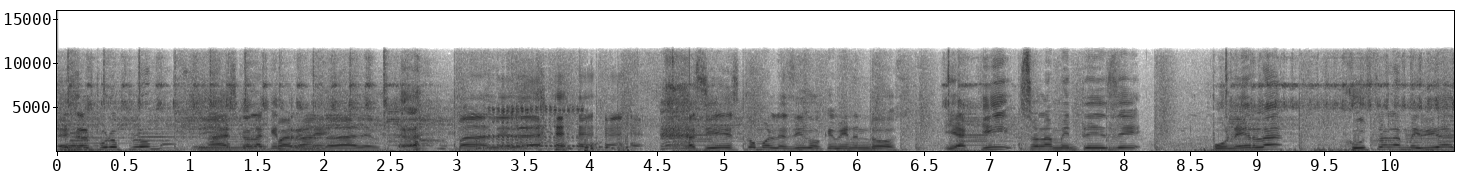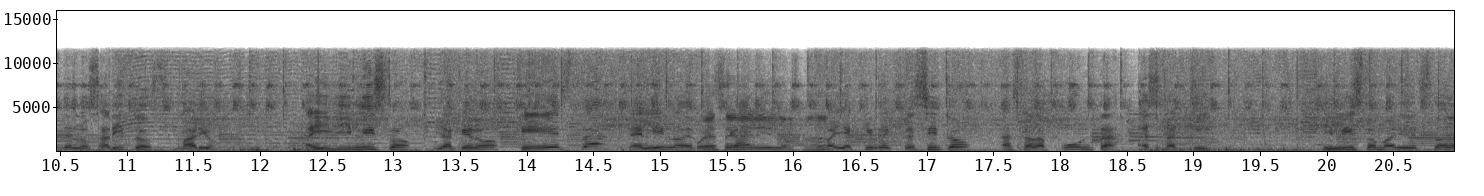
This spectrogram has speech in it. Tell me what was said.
¿Es el puro plomo? Sí, ah, es con la que Parranda, entrené. dale. No, dale. Así es como les digo, que vienen dos. Y aquí solamente es de ponerla justo a la medida de los aritos, Mario. Ahí y listo, ya quedó. Que esta, el hilo de pescar, el hilo, ajá. vaya aquí rectecito hasta la punta, hasta aquí. Y listo, Mario, es todo.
